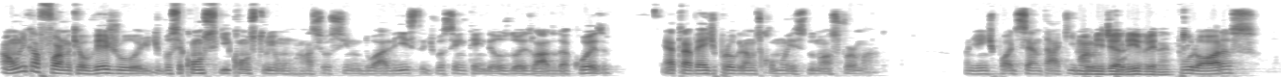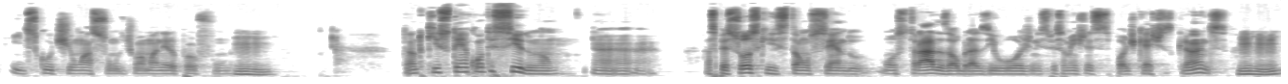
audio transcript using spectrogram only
a única forma que eu vejo hoje de você conseguir construir um raciocínio dualista, de você entender os dois lados da coisa, é através de programas como esse do nosso formato. Onde a gente pode sentar aqui Uma por, mídia por- livre, né? por horas e discutir um assunto de uma maneira profunda. Uhum. Tanto que isso tem acontecido, não? É, as pessoas que estão sendo mostradas ao Brasil hoje, especialmente nesses podcasts grandes, Uhum.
